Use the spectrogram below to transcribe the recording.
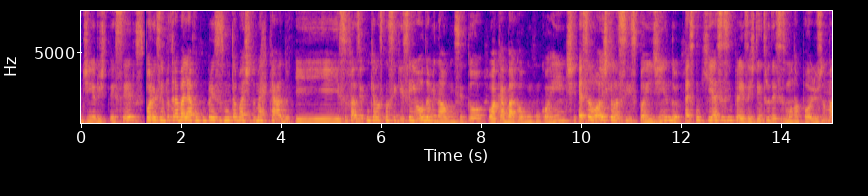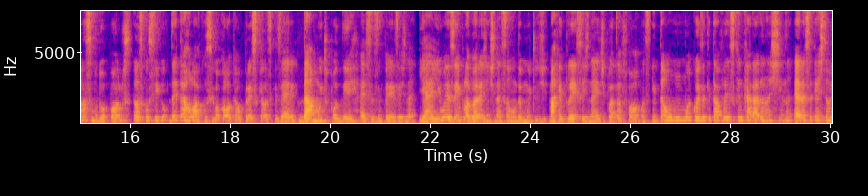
dinheiro de terceiros, por exemplo, trabalhavam com preços muito abaixo do mercado. E isso fazia com que elas conseguissem ou dominar algum setor ou acabar com algum concorrente. Essa lógica ela se expandindo faz com que essas empresas dentro desses monopólios, no máximo duopólios, elas consigam deitar rolar, consigam colocar o preço que elas quiserem, dar muito poder a essas empresas, né? E aí um exemplo agora a gente nessa onda muito de marketplaces, né, de plataformas. Então, uma coisa que estava escancarada na China era essa questão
